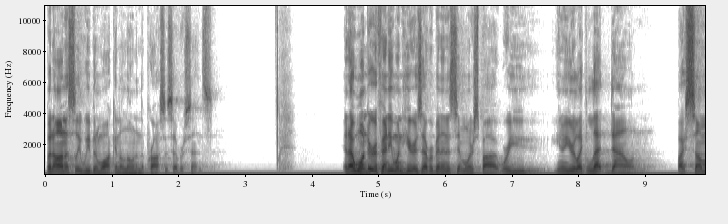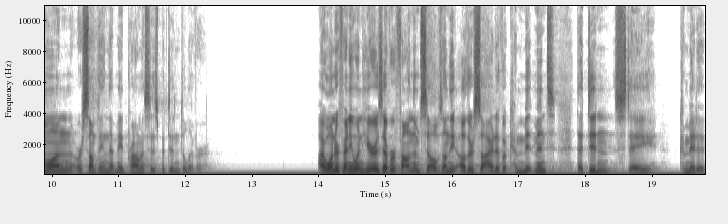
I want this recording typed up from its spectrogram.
But honestly, we've been walking alone in the process ever since. And I wonder if anyone here has ever been in a similar spot where you, you know, you're like let down by someone or something that made promises but didn't deliver. I wonder if anyone here has ever found themselves on the other side of a commitment that didn't stay committed.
